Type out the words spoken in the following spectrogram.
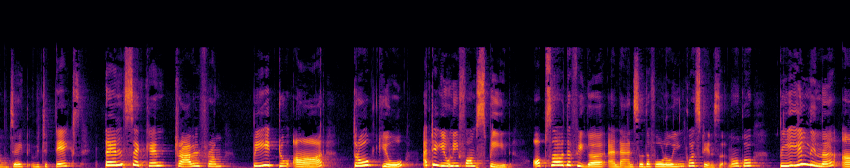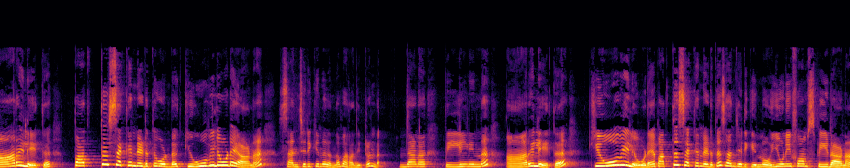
object which takes ten second travel from P to R through Q at a uniform speed observe the figure and answer the following questions നോക്കൂ. പിയിൽ നിന്ന് ആറിലേക്ക് പത്ത് സെക്കൻഡ് എടുത്തുകൊണ്ട് ക്യൂവിലൂടെയാണ് സഞ്ചരിക്കുന്നതെന്ന് പറഞ്ഞിട്ടുണ്ട്. എന്താണ്? പിയിൽ നിന്ന് ആറിലേക്ക് ക്യൂവിലൂടെ പത്ത് സെക്കൻഡ് എടുത്ത് സഞ്ചരിക്കുന്നു. യൂണിഫോം സ്പീഡാണ്.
